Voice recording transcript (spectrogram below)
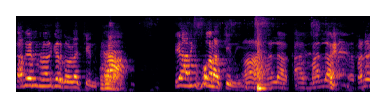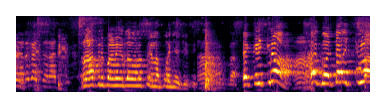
కథ వచ్చిండు ఆయనకి ఫోన్ వచ్చింది. రాత్రి. పన్నెండు గంటల వల్ల పిల్లలు ఫోన్ చేసింది. ఎక్కడికిరా గొడ్డ ఇక్కిరా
